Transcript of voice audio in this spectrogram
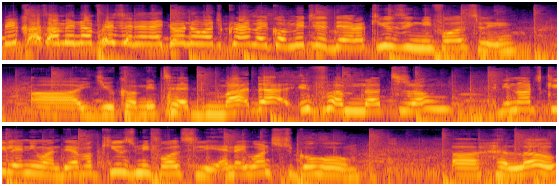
Because I'm in a prison and I don't know what crime I committed. They're accusing me falsely. Uh, you committed murder, if I'm not wrong. Did not kill anyone. They have accused me falsely and I want to go home. Uh, hello?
